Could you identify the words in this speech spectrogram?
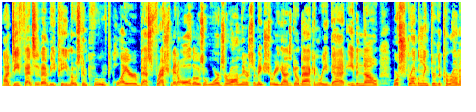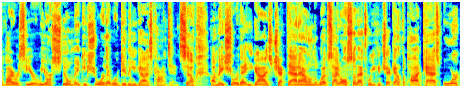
uh, defensive MVP, most improved player, best freshman. All those awards are on there. So make sure you guys go back and read that. Even though we're struggling through the coronavirus here, we are still making sure that we're giving you guys content. So uh, make sure that you guys check that out on the website. Also, that's where you can check out the podcast or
